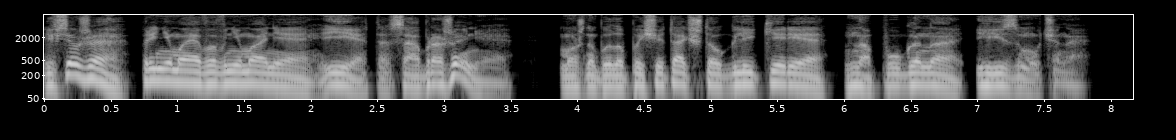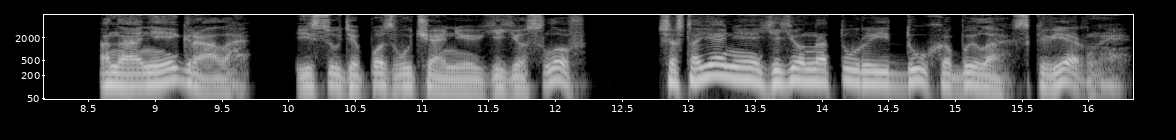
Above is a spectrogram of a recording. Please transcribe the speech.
И все же, принимая во внимание и это соображение, можно было посчитать, что Гликерия напугана и измучена. Она не играла, и, судя по звучанию ее слов, Состояние ее натуры и духа было скверное.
